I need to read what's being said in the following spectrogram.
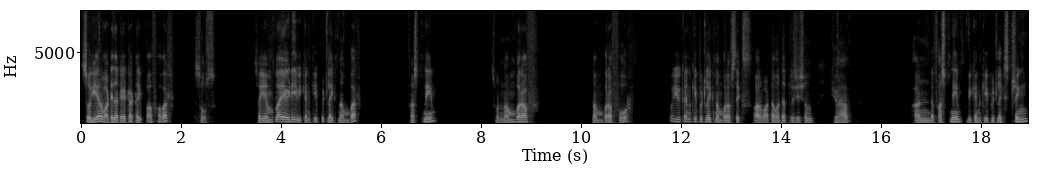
So here, what is the data type of our source? So employee ID, we can keep it like number, first name. So number of, number of four. So you can keep it like number of six or whatever the precision you have. And the first name, we can keep it like string,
